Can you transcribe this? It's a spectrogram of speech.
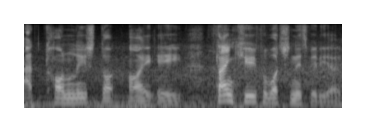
at connollys.ie. Thank you for watching this video.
